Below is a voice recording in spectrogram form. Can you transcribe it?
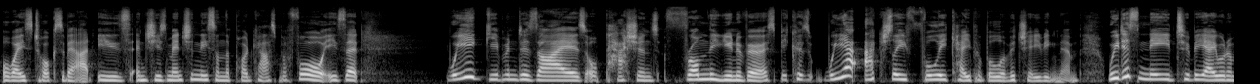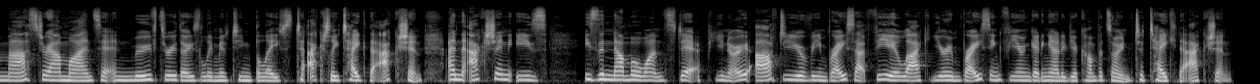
always talks about is, and she's mentioned this on the podcast before, is that we are given desires or passions from the universe because we are actually fully capable of achieving them. We just need to be able to master our mindset and move through those limiting beliefs to actually take the action. And the action is is the number one step, you know, after you've embraced that fear, like you're embracing fear and getting out of your comfort zone to take the action.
